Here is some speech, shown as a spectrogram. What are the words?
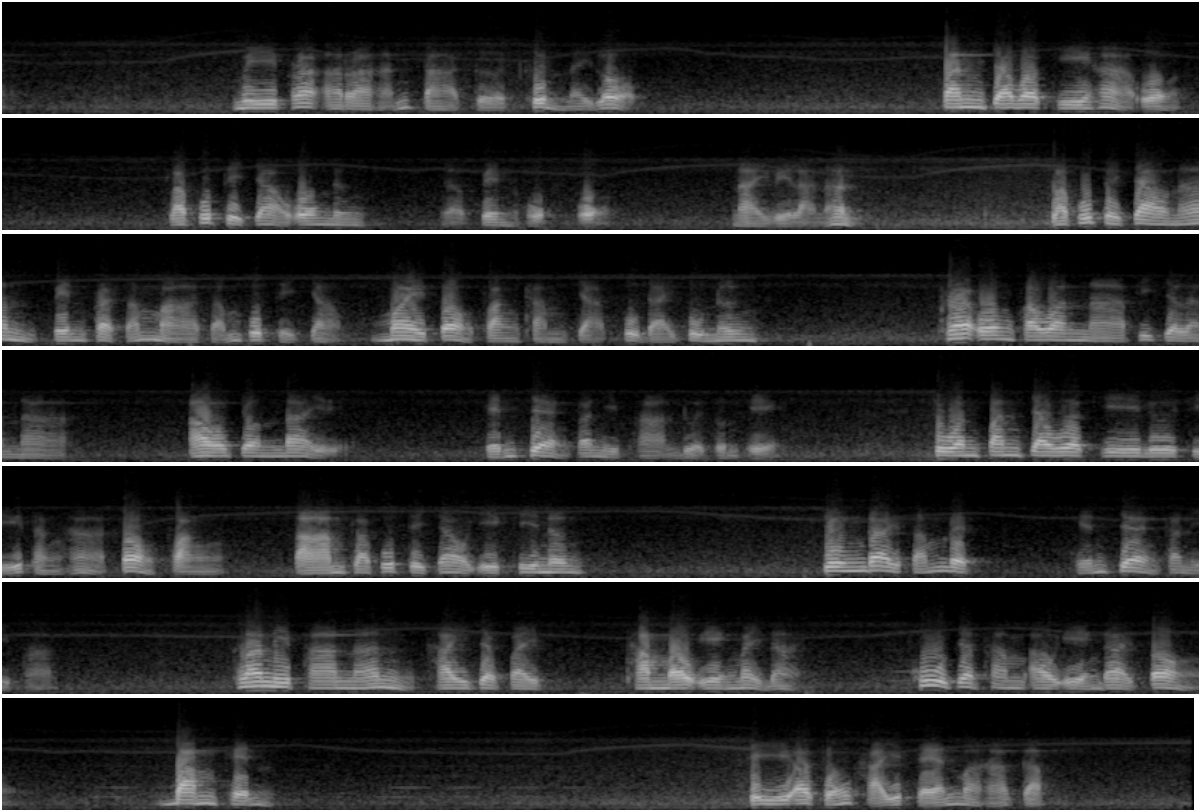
มีพระอรหันตาเกิดขึ้นในโลก ปัญจวคีห้าองค์ พระพุทธเจ้าองค์หนึ่งเป็นหกองค์ในเวลานั้น พระพุทธเจ้านั้นเป็นพระสัมมาสัมพุทธเจ้าไม่ต้องฟังธรรมจากผู้ใดผู้หนึ่ง พระองค์ภาวนาพิจารณา เอาจนได้เห็นแจ้งพระนิพพานด้วยตนเอง ส่วนปัญจวคีหรือสีทั้งห้าต้องฟัง ตามพระพุทธเจ้าอีกทีหนึ่ง จึงได้สำเร็จเห็นแจ้งพระนิพพาน พระนิพพานนั้นใครจะไปทำเอาเองไม่ได้ ผู้จะทำเอาเองได้ต้องบำเพ็ญสีอสงไขยแสนมหากับ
